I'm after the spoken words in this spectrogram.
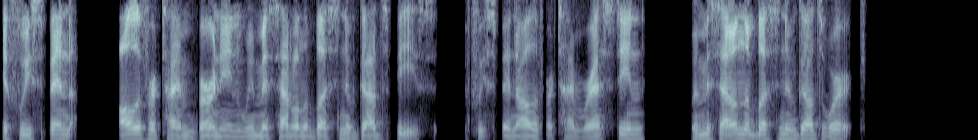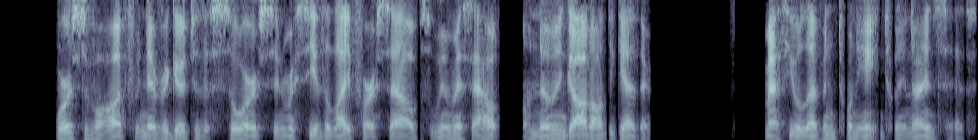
If we spend all of our time burning, we miss out on the blessing of God's peace. If we spend all of our time resting, we miss out on the blessing of God's work. Worst of all, if we never go to the source and receive the light for ourselves, we miss out on knowing God altogether. Matthew 11, 28 and 29 says,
